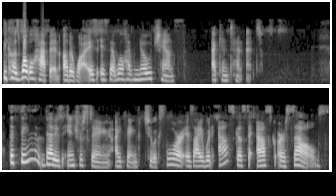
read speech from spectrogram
Because what will happen otherwise is that we'll have no chance at contentment. The thing that is interesting, I think, to explore is I would ask us to ask ourselves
